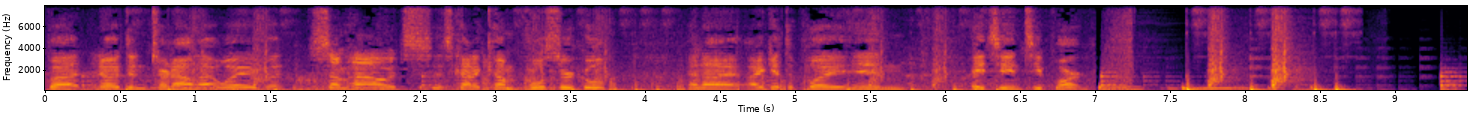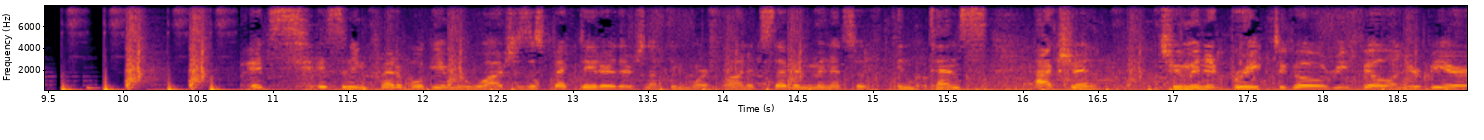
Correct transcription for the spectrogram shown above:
But you know, it didn't turn out that way. But somehow it's it's kind of come full circle, and I, I get to play in AT&T Park. It's it's an incredible game to watch. As a spectator, there's nothing more fun. It's seven minutes of intense action, two minute break to go refill on your beer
